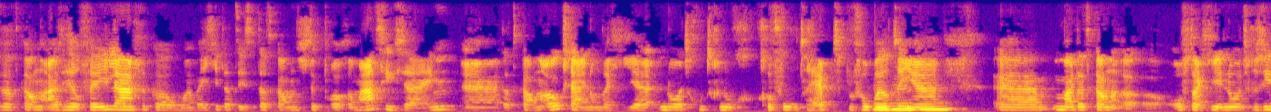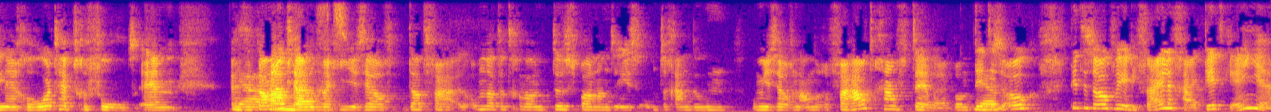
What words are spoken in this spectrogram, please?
dat kan uit heel veel lagen komen. Weet je, dat, is, dat kan een stuk programmatie zijn. Eh, dat kan ook zijn omdat je je nooit goed genoeg gevoeld hebt, bijvoorbeeld. in je, Mhm. eh, maar dat kan, eh, of dat je je nooit gezien en gehoord hebt gevoeld. En Ja, het kan ook zijn omdat je jezelf dat omdat het gewoon te spannend is om te gaan doen. Om jezelf een andere verhaal te gaan vertellen. Want dit, Ja. is, ook, dit is ook weer die veiligheid. Dit ken je.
